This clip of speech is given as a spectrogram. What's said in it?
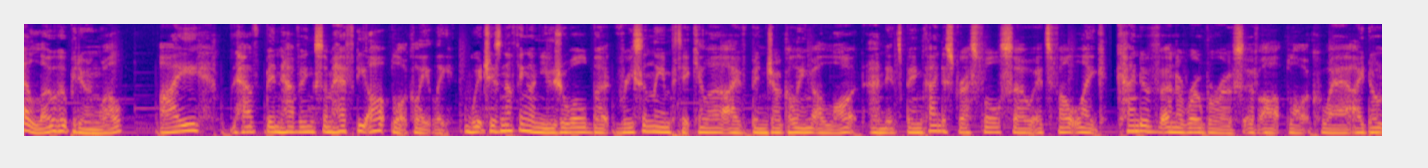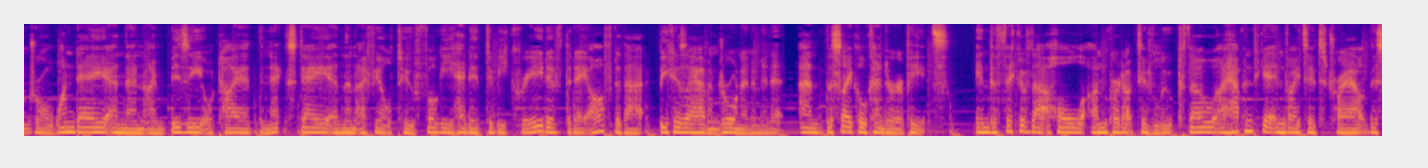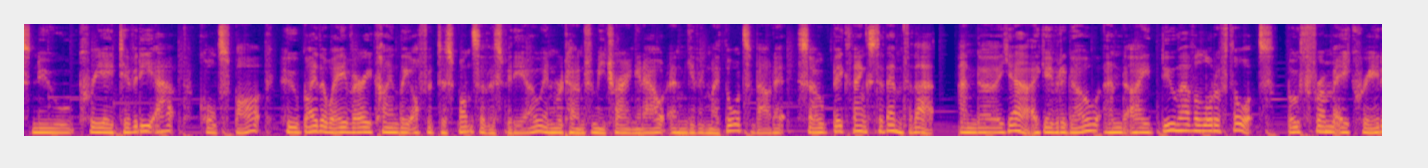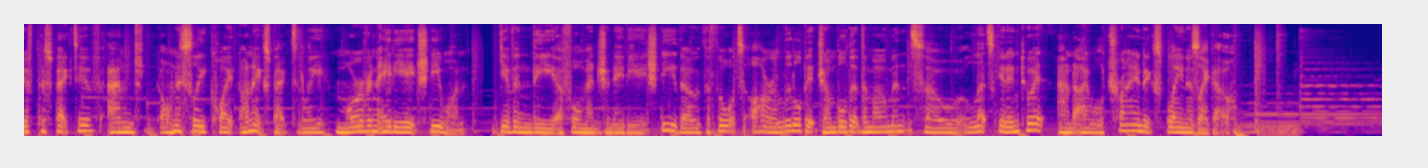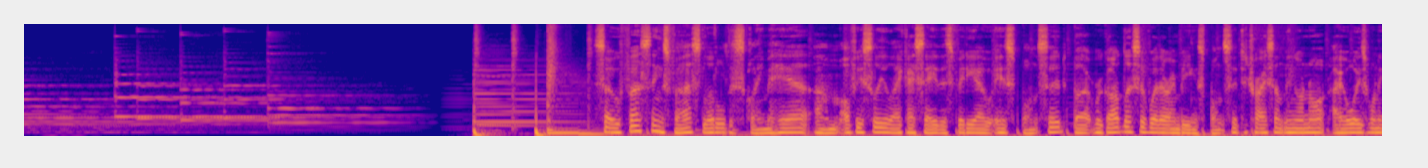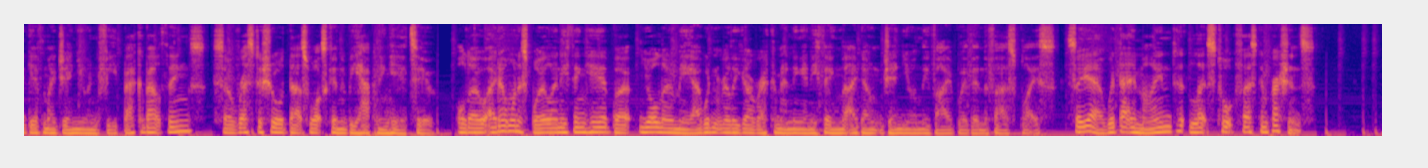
Hello, hope you're doing well. I have been having some hefty art block lately, which is nothing unusual, but recently in particular I've been juggling a lot and it's been kind of stressful, so it's felt like kind of an Ouroboros of art block where I don't draw one day and then I'm busy or tired the next day and then I feel too foggy headed to be creative the day after that because I haven't drawn in a minute, and the cycle kinda repeats. In the thick of that whole unproductive loop, though, I happened to get invited to try out this new creativity app called Spark, who, by the way, very kindly offered to sponsor this video in return for me trying it out and giving my thoughts about it, so big thanks to them for that. And uh, yeah, I gave it a go, and I do have a lot of thoughts, both from a creative perspective and, honestly, quite unexpectedly, more of an ADHD one. Given the aforementioned ADHD, though, the thoughts are a little bit jumbled at the moment, so let's get into it, and I will try and explain as I go. So first things first, little disclaimer here, um, obviously like I say this video is sponsored, but regardless of whether I'm being sponsored to try something or not, I always want to give my genuine feedback about things, so rest assured that's what's going to be happening here too. Although I don't want to spoil anything here, but you'll know me, I wouldn't really go recommending anything that I don't genuinely vibe with in the first place. So yeah, with that in mind, let's talk first impressions.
